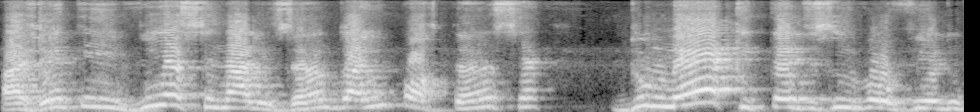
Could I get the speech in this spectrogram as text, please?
a gente vinha sinalizando a importância do MEC ter desenvolvido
